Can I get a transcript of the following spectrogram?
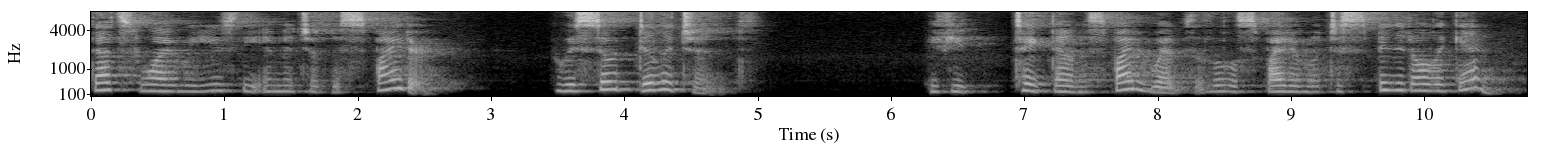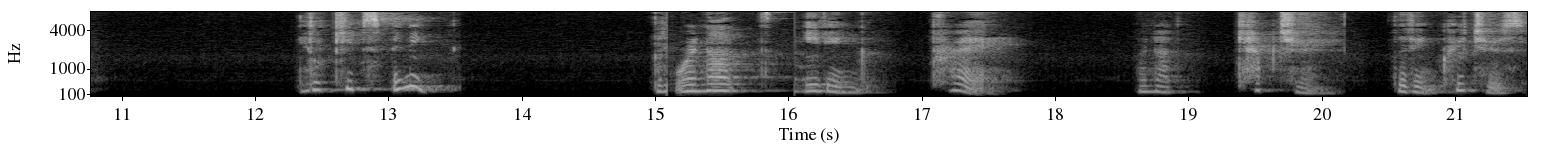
That's why we use the image of the spider, who is so diligent. If you take down a spider web, the little spider will just spin it all again. It'll keep spinning. But we're not eating prey. We're not capturing living creatures.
